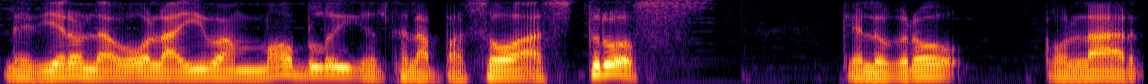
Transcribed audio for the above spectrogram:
le dieron la bola a Ivan Mobley, que se la pasó a Strauss, que logró colar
